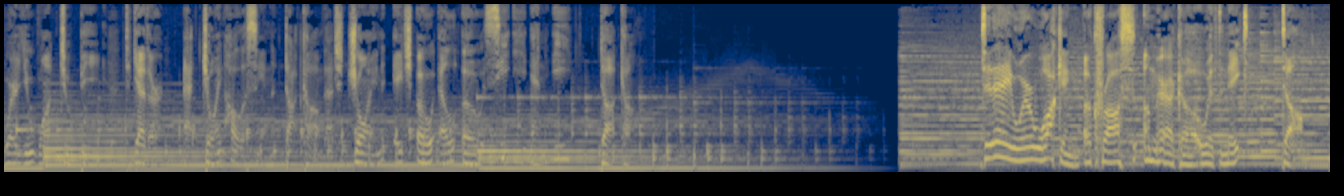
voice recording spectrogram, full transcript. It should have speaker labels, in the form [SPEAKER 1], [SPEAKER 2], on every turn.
[SPEAKER 1] where you want to be together at joinholocene.com. That's join, H O L O C E N E.com. Today we're walking across America with Nate Damm.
